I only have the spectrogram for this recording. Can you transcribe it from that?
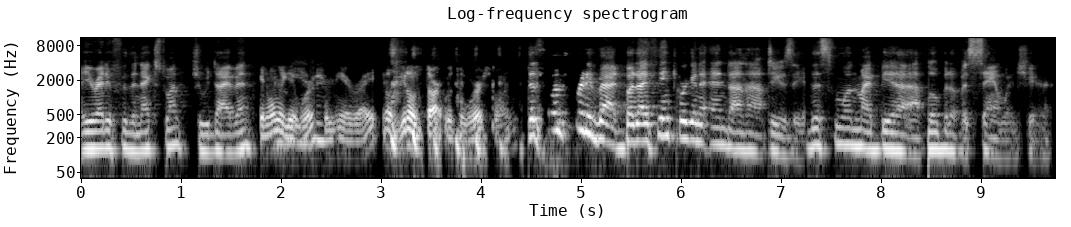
are you ready for the next one? Should we dive in? It can only get worse from here, right? You don't, you don't start with the worst one. This one's pretty bad, but I think we're going to end on a doozy. This one might be a little bit of a sandwich here.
